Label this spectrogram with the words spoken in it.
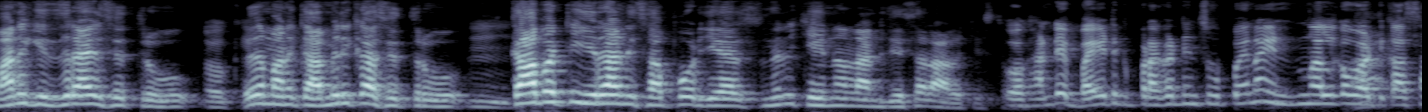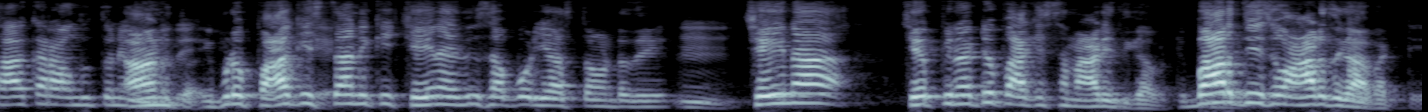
మనకి ఇజ్రాయెల్ శత్రువు లేదా మనకి అమెరికా శత్రువు. కాబట్టి ఇరాన్ సపోర్ట్ చేయాల్సిందని చైనా లాంటి దేశాలు ఆలోచిస్తారు అంటే బయటకు ప్రకటించకపోయినా ఇంటర్నల్గా వాటికి ఆ సహకారం అందుతూనే ఇప్పుడు పాకిస్తాన్కి చైనా ఎందుకు సపోర్ట్ చేస్తూ ఉంటది? చైనా చెప్పినట్టు పాకిస్తాన్ ఆడిది కాబట్టి. భారతదేశం ఆడదు కాబట్టి.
